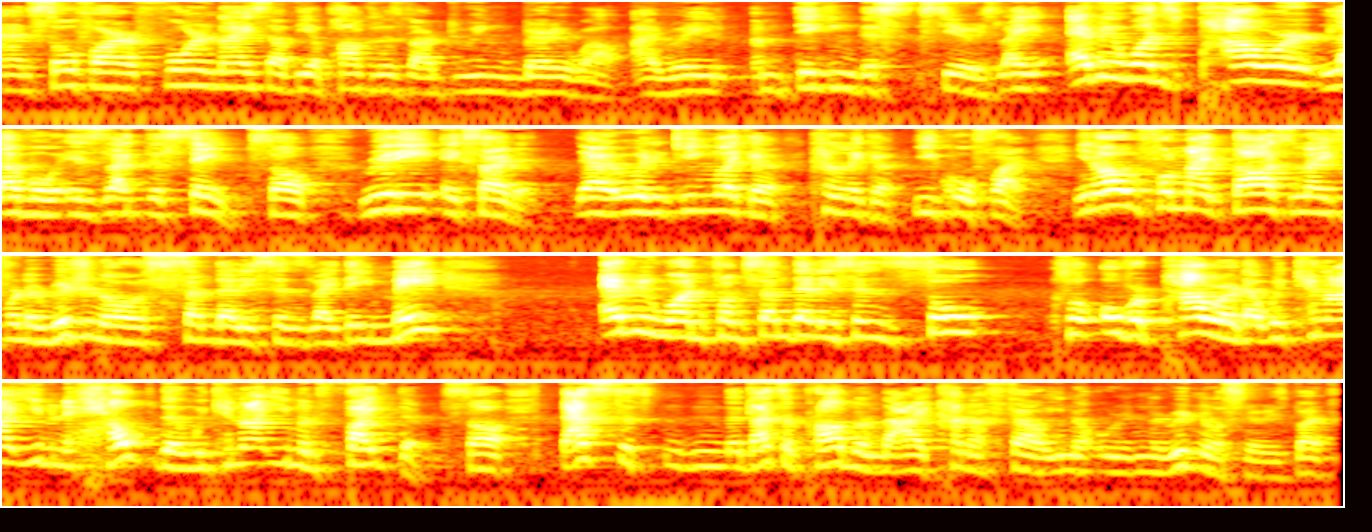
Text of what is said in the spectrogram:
And so far, Four Knights of the Apocalypse are doing very well. I really I'm digging this series. Like everyone's power level is like the same. So really excited. Yeah, we're getting like a kind of like a equal fight. You know, for my thoughts, like for the original Seven Deadly Sins, like they made everyone from Seven Deadly Sins so so overpowered that we cannot even help them. We cannot even fight them. So that's the that's a problem that I kind of felt you know in the original series. But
